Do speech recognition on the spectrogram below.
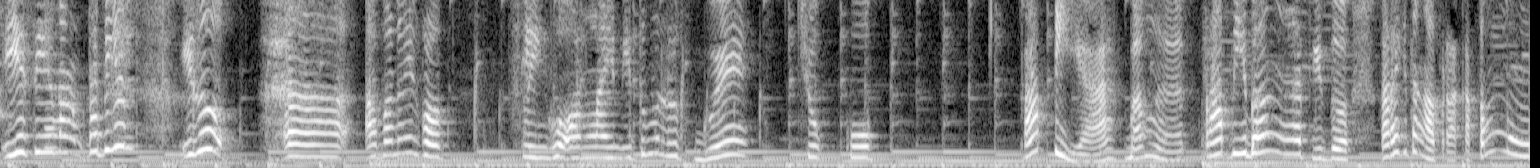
Iya sih emang. Tapi kan itu eh, Apa namanya Kalau selingkuh online itu menurut gue Cukup rapi ya. Banget. Rapi banget gitu. Karena kita nggak pernah ketemu.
